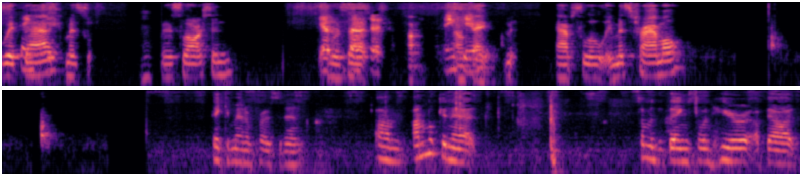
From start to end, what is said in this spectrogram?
With Thank that, you. Ms. Ms. Larson? Yep, Was that's that- it. uh, Thank you. Absolutely. Ms. Trammell? Thank you, Madam President. Um, I'm looking at some of the things on here about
